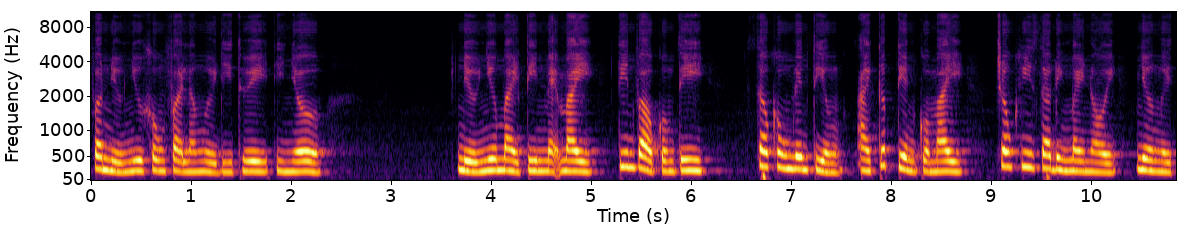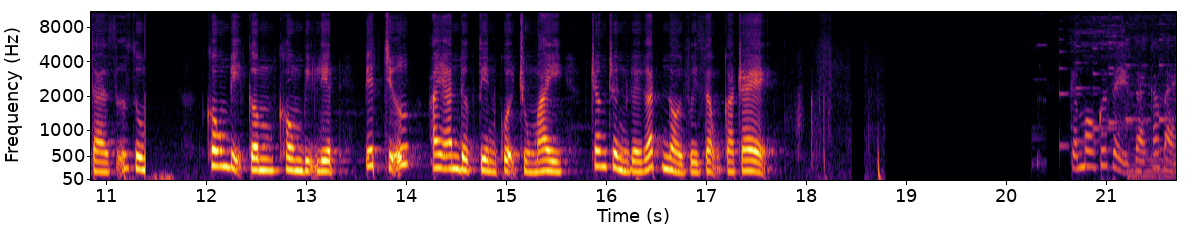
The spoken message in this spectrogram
và nếu như không phải là người đi thuê, đi nhờ. Nếu như mày tin mẹ mày, tin vào công ty, sao không lên tiếng ai cướp tiền của mày, trong khi gia đình mày nói nhờ người ta giữ dung. Không bị câm, không bị liệt, biết chữ, ai ăn được tiền của chúng mày, Trang Trần gay gắt nói với giọng ca trẻ. Cảm ơn quý vị và các bạn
